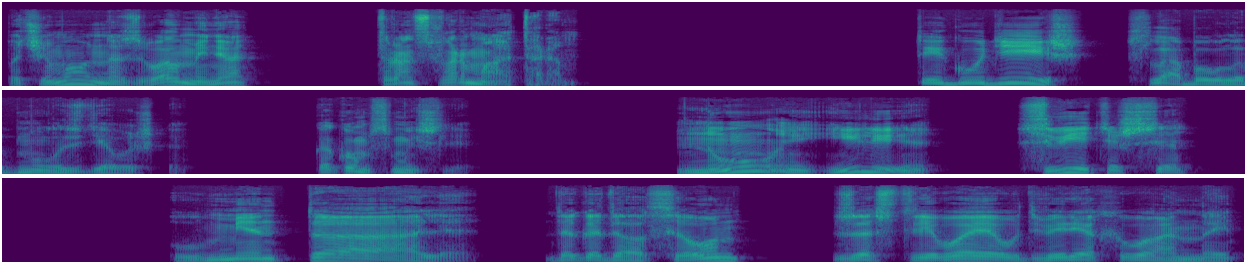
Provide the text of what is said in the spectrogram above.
Почему он назвал меня трансформатором? «Ты гудишь!» — слабо улыбнулась девушка. «В каком смысле?» «Ну, или светишься». «В ментале», — догадался он, застревая в дверях ванной,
